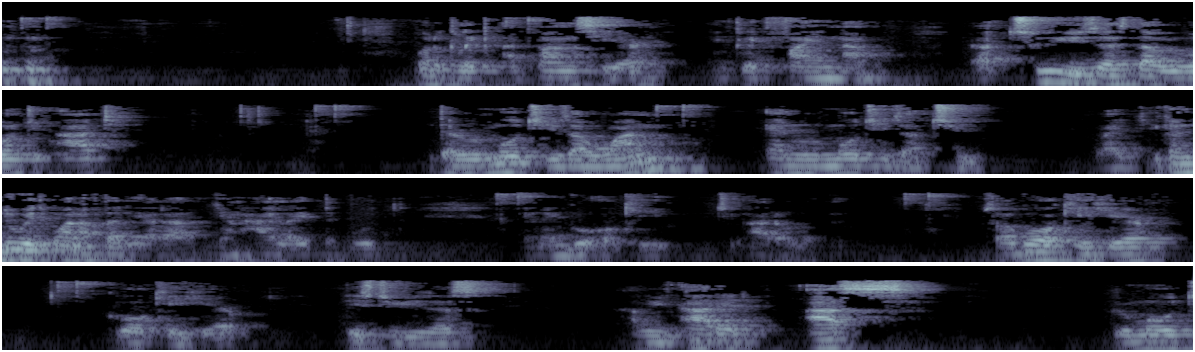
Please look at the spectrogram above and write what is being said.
I'm going to click advanced here and click find now. There are two users that we want to add. The remote user one and remote user two right? You can do it one after the other. You can highlight the both and then go OK to add all of them. So I'll go OK here, go OK here. These two users have been added as remote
